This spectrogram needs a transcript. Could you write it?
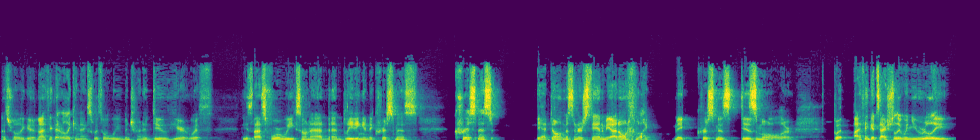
that's really good. And I think that really connects with what we've been trying to do here with these last four weeks on Advent, bleeding into Christmas. Christmas, yeah, don't misunderstand me. I don't want to like make Christmas dismal or, but I think it's actually when you really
